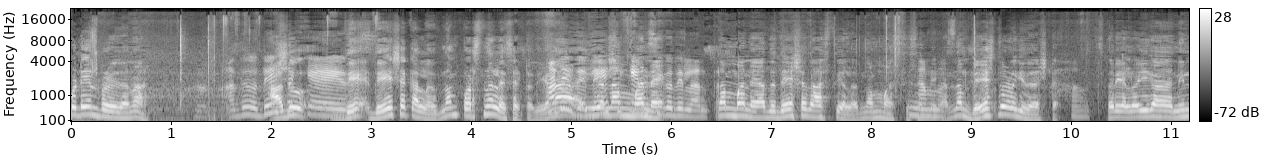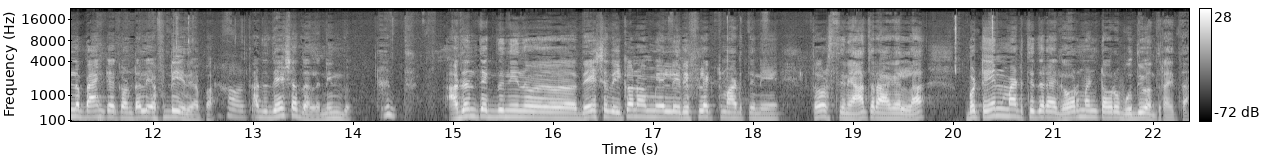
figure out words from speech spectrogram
ಬಟ್ ಏನು ಪ್ರಯೋಜನ? ಅದು ದೇಶಕ್ಕಲ್ಲ ನಮ್ಮ ಪರ್ಸನಲ್ ಎಸೆಟ್ ಅದು. ನಮ್ಮ ಮನೆ ನಮ್ಮ ಮನೆ ಅದು ದೇಶದ ಆಸ್ತಿ ಅಲ್ಲ ನಮ್ಮ ಆಸ್ತಿ. ನಮ್ಮ ದೇಶದೊಳಗಿದೆ ಅಷ್ಟೇ. ಸರಿ ಅಲ್ವಾ ಈಗ ನಿನ್ನ ಬ್ಯಾಂಕ್ ಅಕೌಂಟ್ ಅಲ್ಲಿ ಎಫ್ ಡಿ ಇದೆಯಪ್ಪ. ಅದು ದೇಶದಲ್ಲ ನಿಂದು. ಅದನ್ನ ತೆಗೆದು ನೀನು ದೇಶದ ಇಕಾನಮಿಯಲ್ಲಿ ರಿಫ್ಲೆಕ್ಟ್ ಮಾಡ್ತೀನಿ ತೋರಿಸ್ತೀನಿ ಆ ಥರ ಆಗಲ್ಲ ಬಟ್ ಏನು ಮಾಡ್ತಿದ್ದಾರೆ? ಗೌರ್ಮೆಂಟ್ ಅವರು ಬುದ್ಧಿವಂತರಾಯ್ತಾ?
